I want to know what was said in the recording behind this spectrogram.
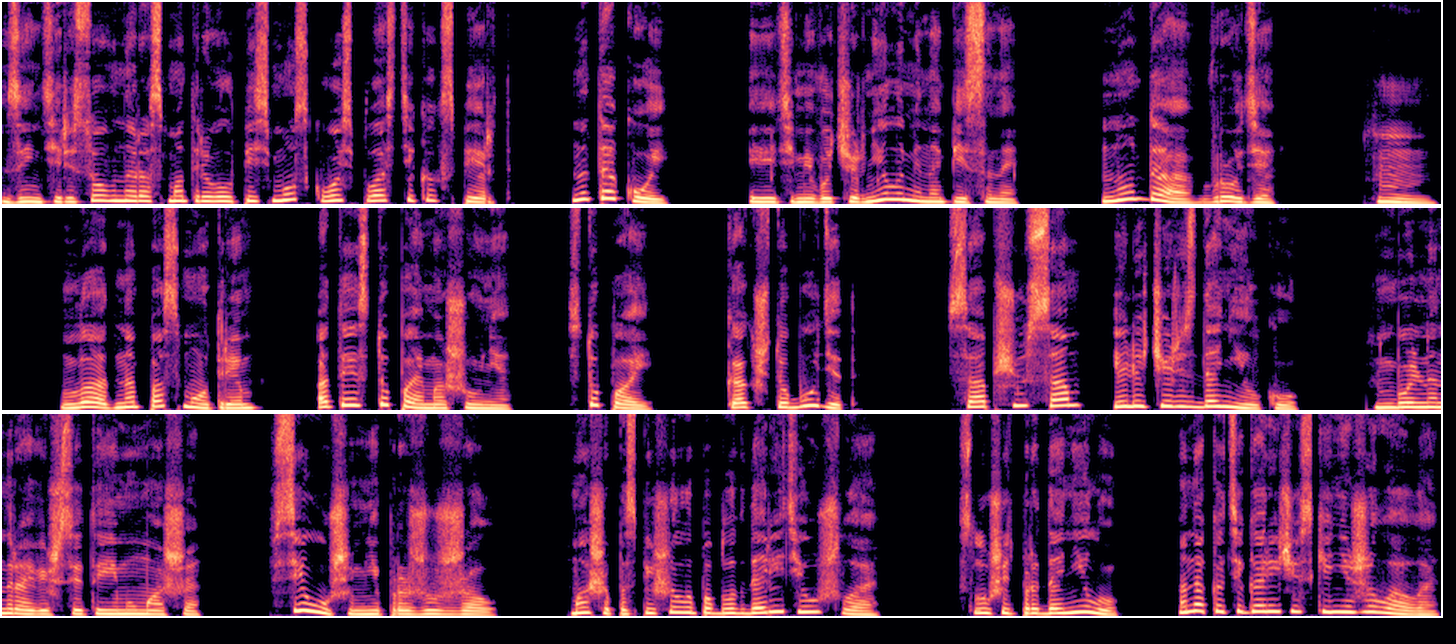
Заинтересованно рассматривал письмо сквозь пластик эксперт. На такой. И этими вот чернилами написаны? Ну да, вроде. Хм, ладно, посмотрим. А ты ступай, Машуня. Ступай. Как что будет? Сообщу сам или через Данилку. Больно нравишься ты ему, Маша. Все уши мне прожужжал. Маша поспешила поблагодарить и ушла. Слушать про Данилу она категорически не желала.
